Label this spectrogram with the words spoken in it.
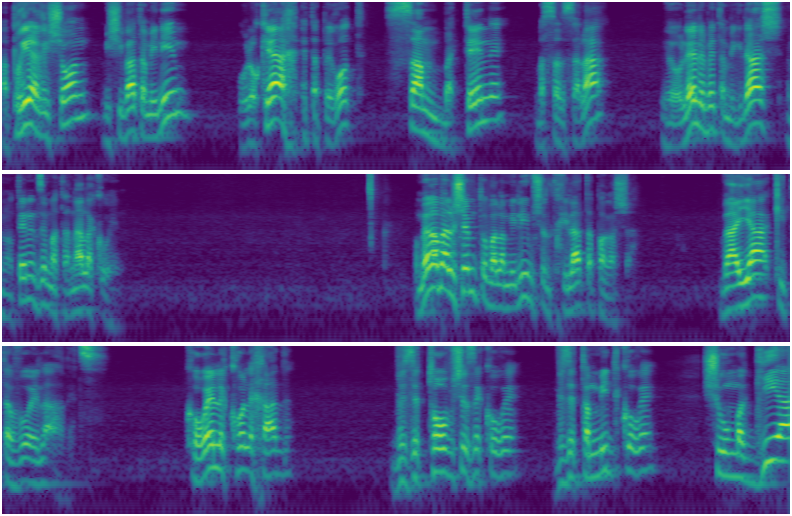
הפרי הראשון משבעת המינים, הוא לוקח את הפירות, שם בטנא, בסלסלה, ועולה לבית המקדש ונותן את זה מתנה לכהן. אומר הבעל שם טוב על המילים של תחילת הפרשה, והיה כי תבוא אל הארץ. קורה לכל אחד, וזה טוב שזה קורה, וזה תמיד קורה, שהוא מגיע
